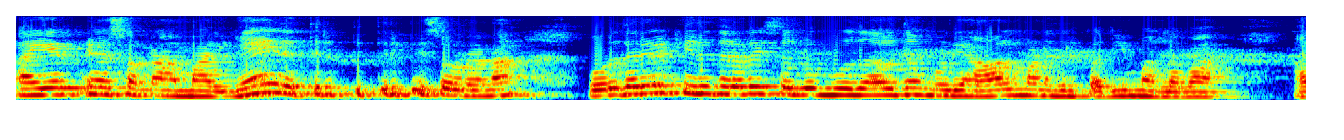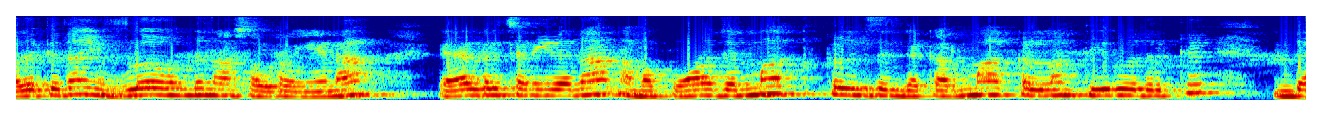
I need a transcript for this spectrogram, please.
நான் ஏற்கனவே சொன்ன மாதிரி. ஏன் இதை திருப்பி திருப்பி சொல்கிறேன்னா ஒரு தடவைக்கு இரு தடவை சொல்லும்போதாவது உங்களுடைய ஆள் மனதில் பதியும் அல்லவா? அதுக்கு தான் இவ்வளோ வந்து நான் சொல்கிறேன் ஏன்னா ஏழரை சனியில் தான் நம்ம போன ஜென்மாக்கள் செஞ்ச கர்மாக்கள்லாம் தீர்வதற்கு இந்த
